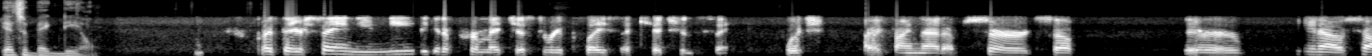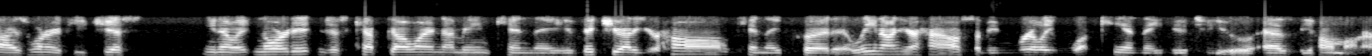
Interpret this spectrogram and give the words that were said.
it's a big deal. But they're saying you need to get a permit just to replace a kitchen sink, which I find that absurd. So they're you know, so I was wondering if you just, you know, ignored it and just kept going. I mean, can they evict you out of your home? Can they put a lien on your house? I mean, really, what can they do to you as the homeowner?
